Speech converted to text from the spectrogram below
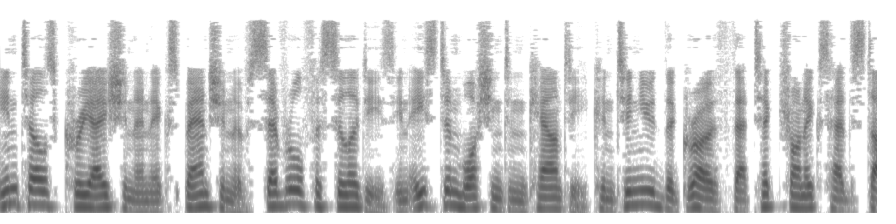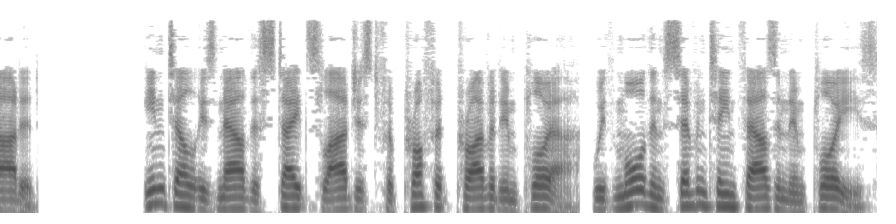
Intel's creation and expansion of several facilities in eastern Washington County continued the growth that Tektronix had started. Intel is now the state's largest for-profit private employer, with more than 17,000 employees,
